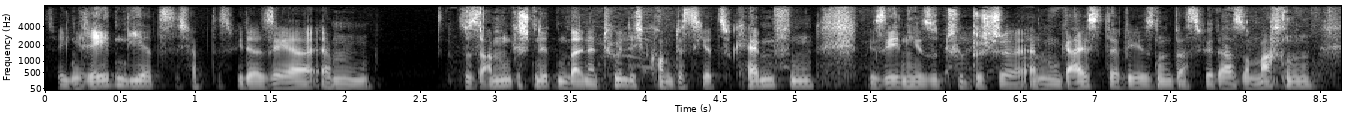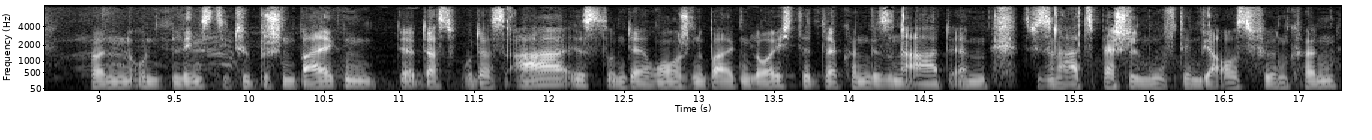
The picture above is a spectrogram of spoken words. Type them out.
Deswegen reden die jetzt. Ich habe das wieder sehr ähm, zusammengeschnitten, weil natürlich kommt es hier zu Kämpfen. Wir sehen hier so typische ähm, Geisterwesen und was wir da so machen können unten links die typischen Balken, das, wo das A ist und der orangene Balken leuchtet, da können wir so eine Art, ähm, wie so eine Art Special Move, den wir ausführen können. Und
